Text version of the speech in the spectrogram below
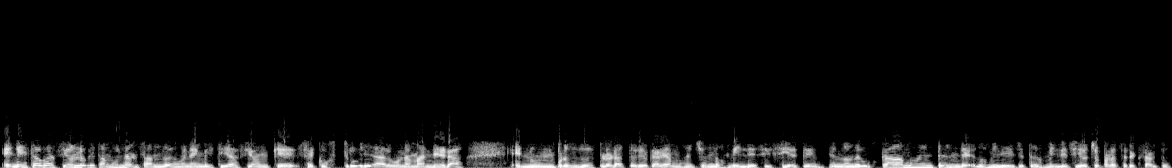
En esta ocasión lo que estamos lanzando es una investigación que se construye de alguna manera en un proceso exploratorio que habíamos hecho en 2017, en donde buscábamos entender, 2017-2018 para ser exacto,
